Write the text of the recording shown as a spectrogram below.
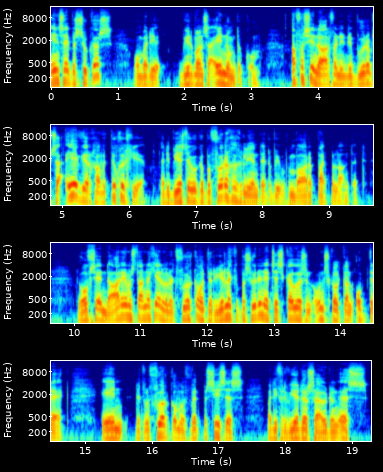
en sy besoekers om by die buurman se eienaam te kom. Afgesien daarvan het die boer op sy eie weergawe toegegee dat die beeste ook op 'n vorige geleentheid op die openbare pad beland het. Die hof sê in daardie omstandighede wil dit voorkom dat 'n redelike persoon net sy skouers in onskuld kan optrek en dit wil voorkom of dit presies is wat die verweerder se houding is.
